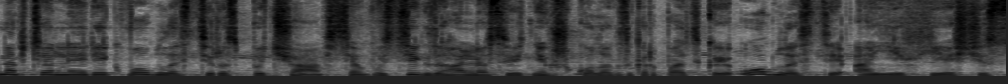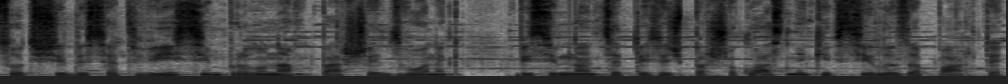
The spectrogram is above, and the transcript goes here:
навчальний рік в області розпочався. В усіх загальноосвітніх школах Закарпатської області, а їх є 668, пролунав перший дзвоник. 18 тисяч першокласників сіли за парти.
